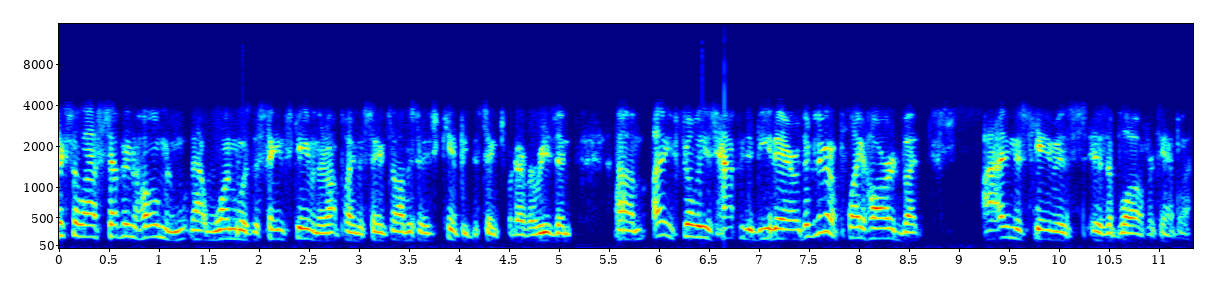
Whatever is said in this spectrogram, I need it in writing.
six of the last seven at home, and that one was the Saints game, and they're not playing the Saints. Obviously, they just can't beat the Saints for whatever reason. Um, I think Philly is happy to be there. They're, they're going to play hard, but I think this game is is a blowout for Tampa.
